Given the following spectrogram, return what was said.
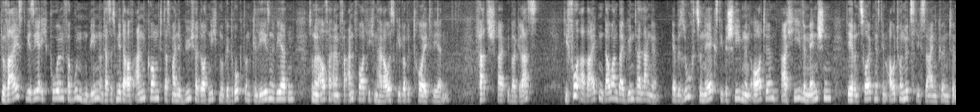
Du weißt, wie sehr ich Polen verbunden bin und dass es mir darauf ankommt, dass meine Bücher dort nicht nur gedruckt und gelesen werden, sondern auch von einem verantwortlichen Herausgeber betreut werden. Fatz schreibt über Grass, die Vorarbeiten dauern bei Günther lange. Er besucht zunächst die beschriebenen Orte, Archive, Menschen, deren Zeugnis dem Autor nützlich sein könnte.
